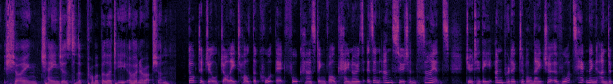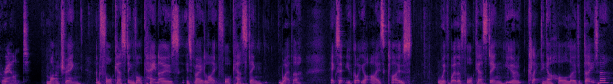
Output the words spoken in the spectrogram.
showing changes to the probability of an eruption. Dr. Gill Jolly told the court that forecasting volcanoes is an uncertain science due to the unpredictable nature of what's happening underground. Monitoring and forecasting volcanoes is very like forecasting weather, except you've got your eyes closed with weather forecasting, you're collecting a whole load of data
